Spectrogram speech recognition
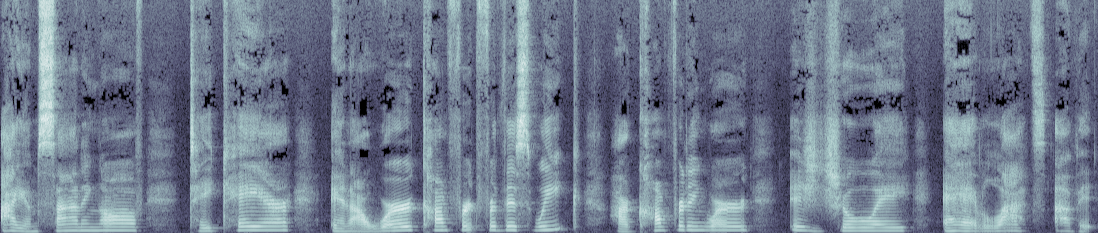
I am signing off. Take care. And our word comfort for this week, our comforting word is joy and have lots of it.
